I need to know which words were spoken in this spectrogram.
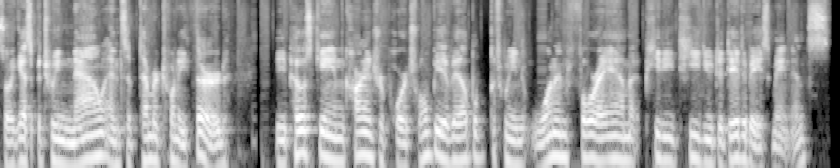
So I guess between now and September 23rd, the post-game Carnage reports won't be available between 1 and 4 a.m. at PDT due to database maintenance.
